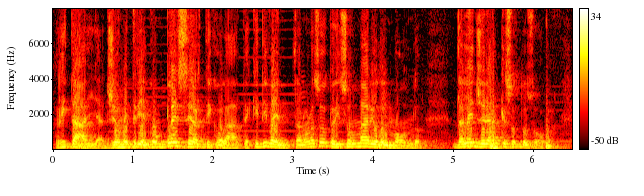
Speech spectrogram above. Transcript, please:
ritaglia geometrie complesse e articolate che diventano una sorta di sommario del mondo, da leggere anche sottosopra.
